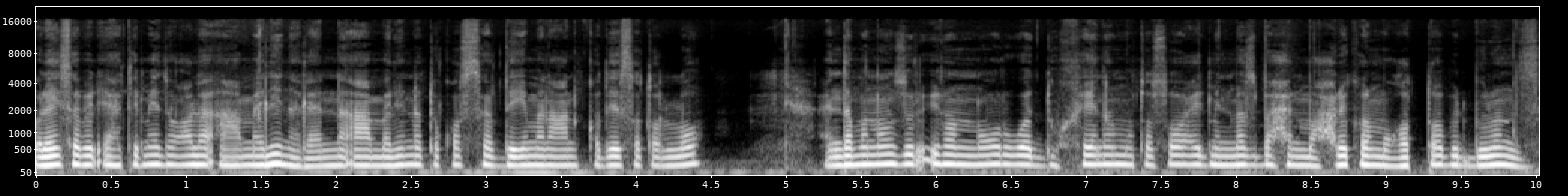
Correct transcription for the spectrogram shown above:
وليس بالاعتماد على أعمالنا لأن أعمالنا تقصر دائما عن قداسة الله. عندما ننظر إلى النار والدخان المتصاعد من مسبح المحرقة المغطاة بالبرونز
